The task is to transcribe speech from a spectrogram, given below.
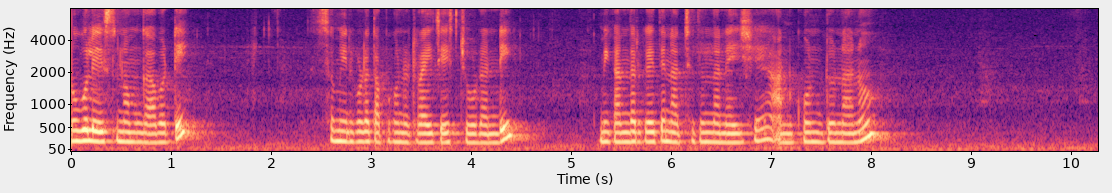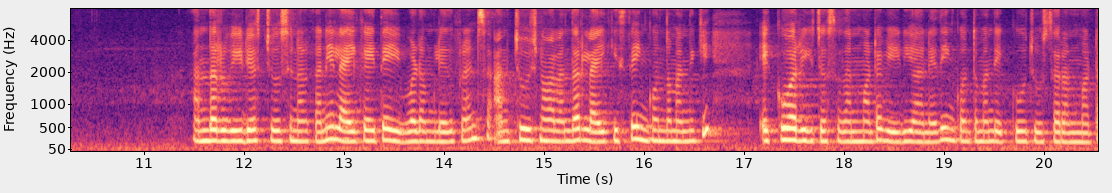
నువ్వులు వేస్తున్నాం కాబట్టి. సో మీరు కూడా తప్పకుండా ట్రై చేసి చూడండి. మీకు అందరికైతే నచ్చుతుంది అనేసి అనుకుంటున్నాను. అందరూ వీడియోస్ చూసినారు కానీ లైక్ అయితే ఇవ్వడం లేదు ఫ్రెండ్స్. అని చూసిన వాళ్ళందరూ లైక్ ఇస్తే ఇంకొంతమందికి ఎక్కువ రీచ్ వస్తుంది అనమాట వీడియో అనేది. ఇంకొంతమంది ఎక్కువ చూస్తారనమాట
